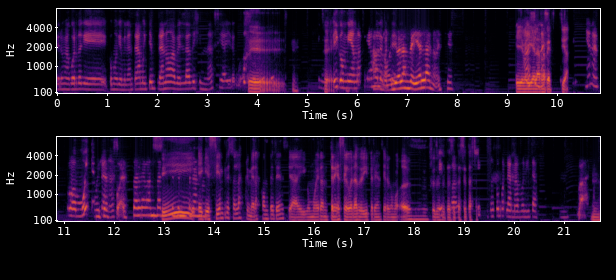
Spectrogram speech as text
Pero me acuerdo que como que me levantaba muy temprano a ver las de gimnasia y era como... Sí. Y con mi mamá veíamos Ah, la no, yo de las veía en la noche. ella Ah, veía la repetición. como muy temprano. Sí, temprano. es que siempre son las primeras competencias y como eran 13 horas de diferencia, era como... zeta, Sí, zeta, zeta, zeta, Sí, zeta. son como las más bonitas. Va. Mm.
